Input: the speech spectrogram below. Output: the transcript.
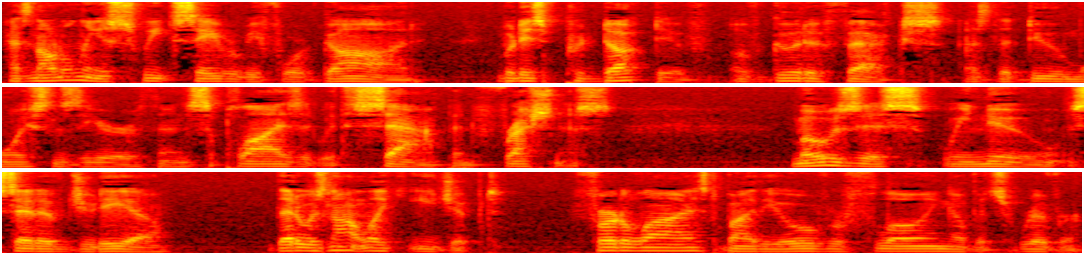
has not only a sweet savour before God, but is productive of good effects as the dew moistens the earth and supplies it with sap and freshness. Moses, we knew, said of Judea that it was not like Egypt, fertilized by the overflowing of its river,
